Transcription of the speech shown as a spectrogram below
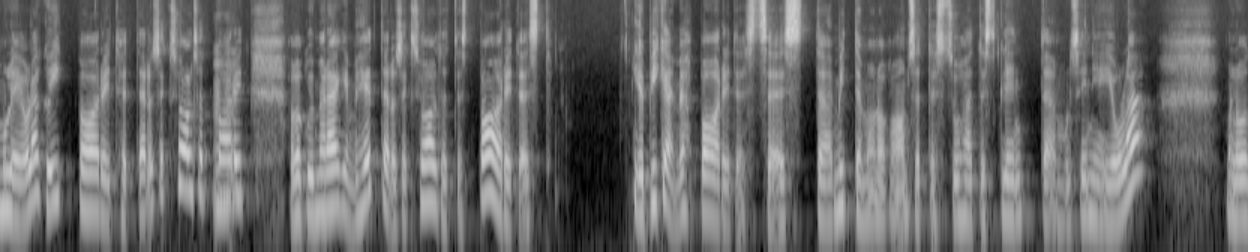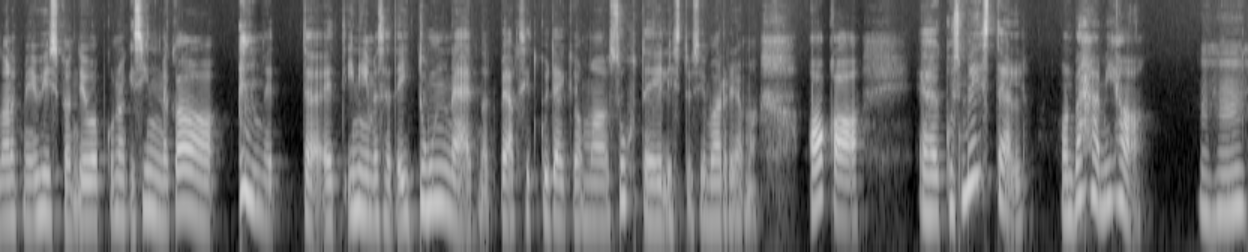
mul ei ole kõik paarid heteroseksuaalsed paarid mm, -hmm. aga kui me räägime heteroseksuaalsetest paaridest ja pigem jah, paaridest, sest mittemonogaamsetest suhetest kliente mul seni ei ole. ma loodan, et meie ühiskond jõuab kunagi sinna ka, et, et inimesed ei tunne, et nad peaksid kuidagi oma suhte-eelistusi varjama. aga Äh, kus meestel on vähem iha mm, -hmm.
